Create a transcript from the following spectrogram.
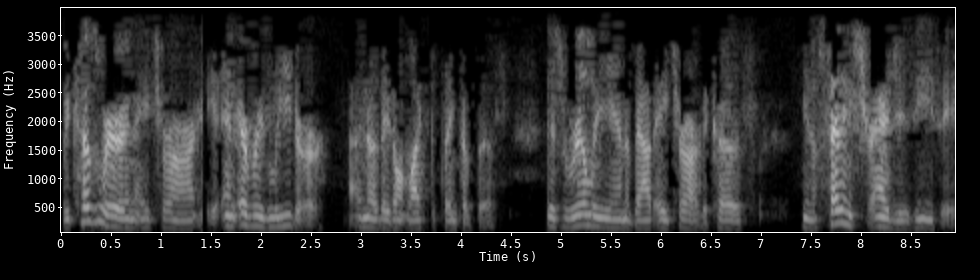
because we're in HR and every leader, I know they don't like to think of this, is really in about HR because, you know, setting strategy is easy.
